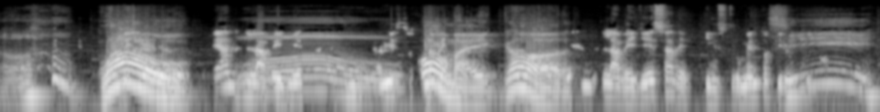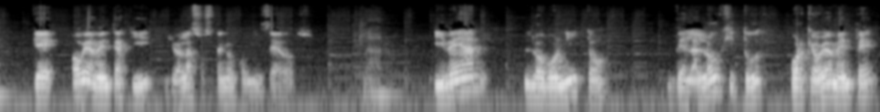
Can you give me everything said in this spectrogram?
Oh, ¡Wow! Vean la belleza. ¡Oh, my God! la belleza del instrumento quirúrgico. Sí, Que obviamente aquí yo la sostengo con mis dedos. claro. Y vean lo bonito de la longitud, porque obviamente,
